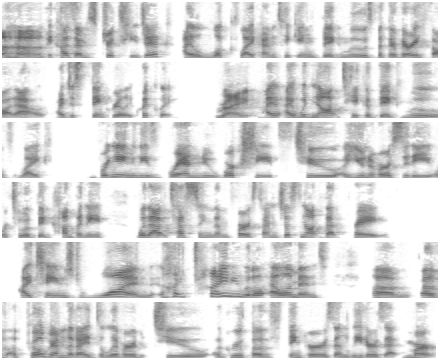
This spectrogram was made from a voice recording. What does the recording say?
uh-huh. because i'm strategic. I look like i'm taking big moves but they're very thought out. I just think really quickly Right. I, I would not take a big move like bringing these brand new worksheets to a university or to a big company without testing them first. I'm just not that brave. I changed one like tiny little element um, of a program that I delivered to a group of thinkers and leaders at Merck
